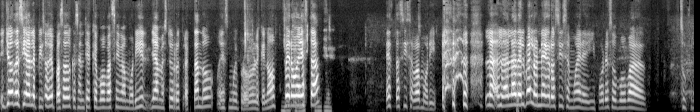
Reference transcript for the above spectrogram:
Yo decía el episodio pasado que sentía que Boba se iba a morir, ya me estoy retractando, es muy probable que no, pero esta, esta sí se va a morir. la, la, la, del velo negro sí se muere y por eso Boba sufre.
